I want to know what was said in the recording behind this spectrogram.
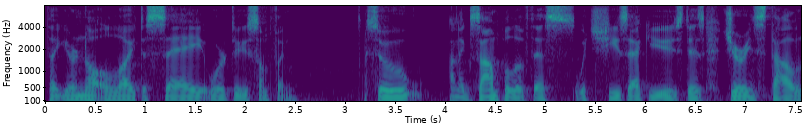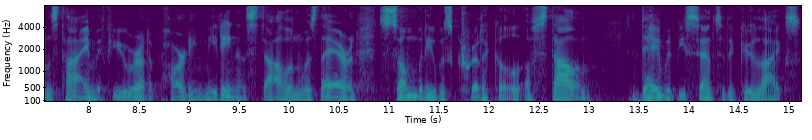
that you're not allowed to say or do something. So, an example of this, which Zizek used, is during Stalin's time, if you were at a party meeting and Stalin was there and somebody was critical of Stalin, they would be sent to the gulags.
